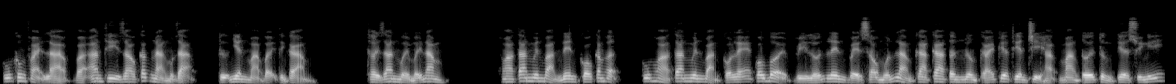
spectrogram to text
Cũng không phải là và an thi giao các nàng một dạng tự nhiên mà vậy tình cảm. Thời gian mười mấy năm. Hòa tan nguyên bản nên có căm hận cũng hòa tan nguyên bản có lẽ có bởi vì lớn lên về sau muốn làm ca ca tân lương cái kia thiên chỉ hạc mang tới từng tia suy nghĩ.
